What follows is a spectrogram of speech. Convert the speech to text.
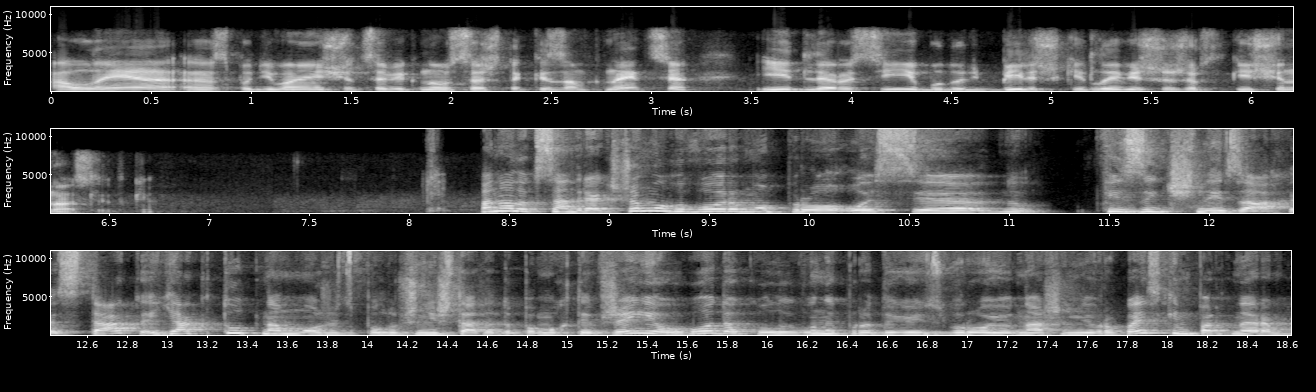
Але е, сподіваюся, що це вікно все ж таки замкнеться, і для Росії будуть більш шкідливіші жорсткіші наслідки. Пане Олександре, якщо ми говоримо про ось е, ну. Фізичний захист, так як тут нам можуть Сполучені Штати допомогти? Вже є угода, коли вони продають зброю нашим європейським партнерам.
